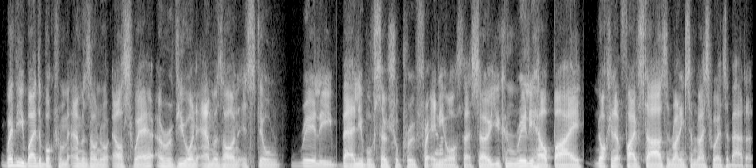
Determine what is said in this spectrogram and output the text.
Whether you buy the book from Amazon or elsewhere, a review on Amazon is still really valuable social proof for any author. So you can really help by knocking up five stars and writing some nice words about it.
